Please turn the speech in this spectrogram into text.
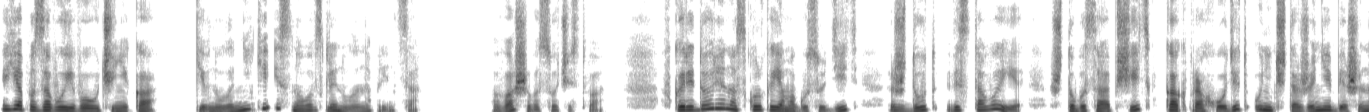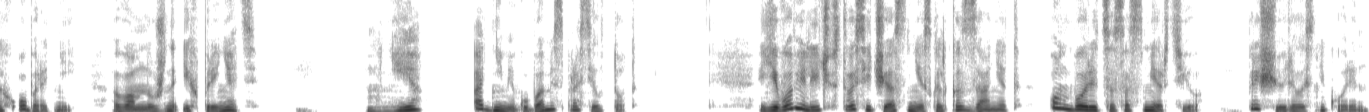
«Я позову его ученика», — кивнула Ники и снова взглянула на принца. «Ваше высочество, в коридоре, насколько я могу судить, ждут вестовые, чтобы сообщить, как проходит уничтожение бешеных оборотней. Вам нужно их принять». «Мне?» — одними губами спросил тот. «Его Величество сейчас несколько занят. Он борется со смертью», — прищурилась Никорин.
